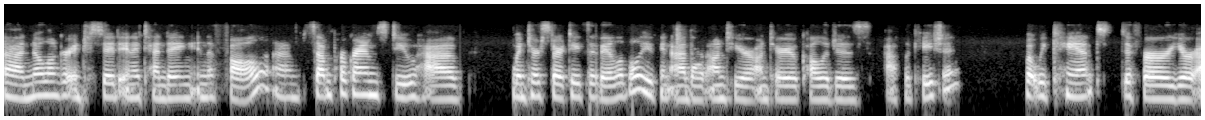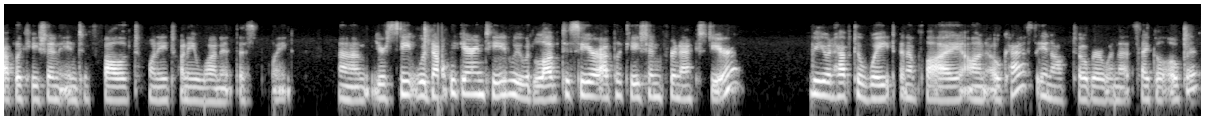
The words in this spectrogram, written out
uh, no longer interested in attending in the fall, um, some programs do have winter start dates available. You can add that onto your Ontario Colleges application, but we can't defer your application into fall of 2021 at this point. Um, your seat would not be guaranteed. We would love to see your application for next year. But you would have to wait and apply on OCAS in October when that cycle opens.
